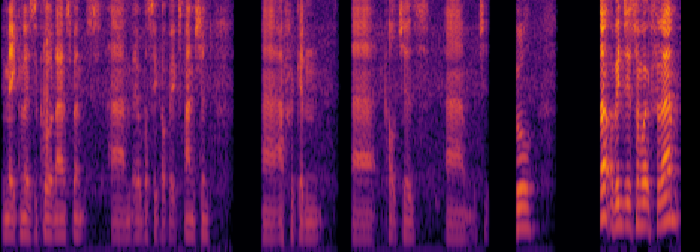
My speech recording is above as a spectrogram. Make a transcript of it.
been making loads of cool announcements. Um, they obviously got the expansion, uh, African uh, cultures, um, which is cool. So I've been doing some work for them.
